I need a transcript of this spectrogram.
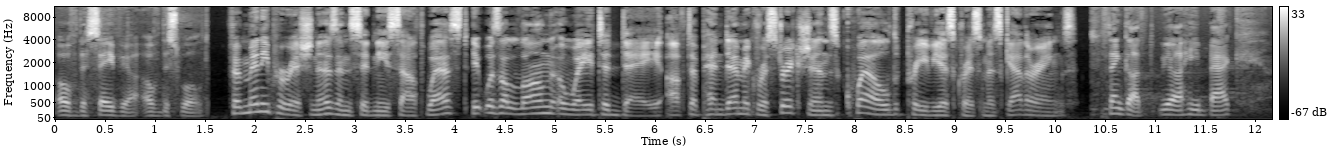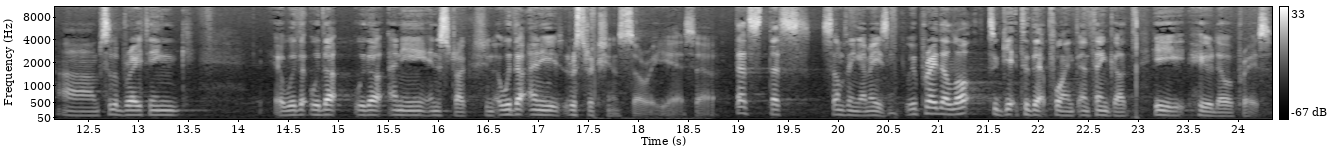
of the Saviour of this world. For many parishioners in Sydney's southwest, it was a long awaited day after pandemic restrictions quelled previous Christmas gatherings. Thank God we are here back um, celebrating uh, with, without, without any instruction, uh, without any restrictions. Sorry, yeah. So that's that's something amazing. We prayed a lot to get to that point, and thank God He heard our prayers.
